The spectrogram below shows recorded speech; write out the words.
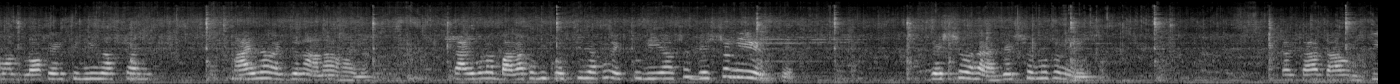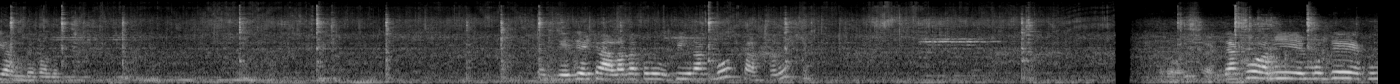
আমার ব্লকে চিংড়ি মাছটা আমি না এর জন্য আনা হয় না। তাই বললাম, বাঁধাকপি করছি যখন একটু নিয়ে আসো, দেড়শো নিয়ে এসছে। দেড়শো হ্যাঁ দেড়শোর মতো নিয়ে এসছে। তাই তার দাম কী আনবে বলো? ভেজে এটা আলাদা করে উঠিয়ে রাখব, তারপরে দেখো, আমি এর মধ্যে এখন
